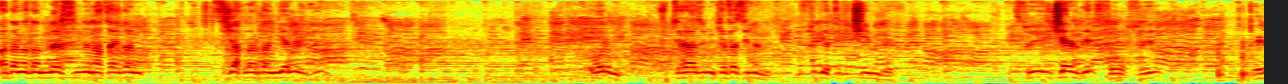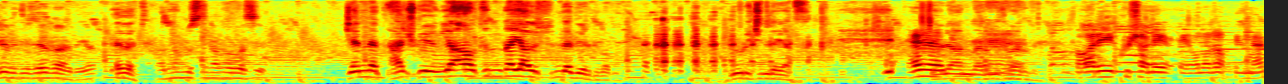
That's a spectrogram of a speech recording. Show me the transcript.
Adana'dan, Mersin'den, Hatay'dan sıcaklardan gelirdi. Oğlum şu terazinin kefesiyle bir su getir içeyim diyor. Suyu içerdi, soğuk suyu. Öyle bir dizi vardı ya. Evet. Anlamışsın ama babası. Cennet Hacıköy'ün ya altında ya üstünde derdi baba. Nur içinde yatsın. Evet. Böyle anılarımız e, vardı. Tarihi Kuşali e, olarak bilinen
